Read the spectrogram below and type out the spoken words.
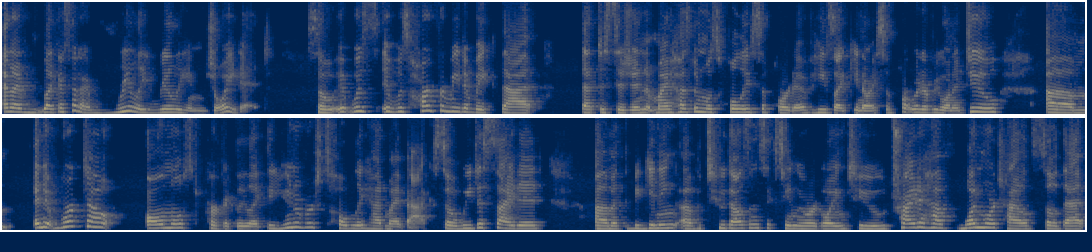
and I like I said, I really, really enjoyed it. So it was it was hard for me to make that that decision. My husband was fully supportive. He's like, you know, I support whatever you want to do. Um, and it worked out almost perfectly. Like the universe totally had my back. So we decided um, at the beginning of 2016, we were going to try to have one more child so that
